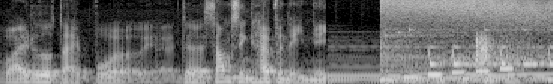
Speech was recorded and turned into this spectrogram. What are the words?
wild type or uh, the something happened in nature.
